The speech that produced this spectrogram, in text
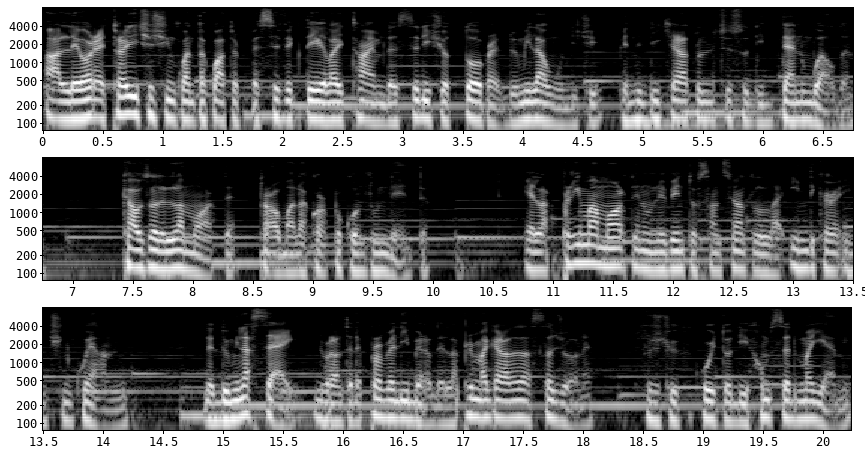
Alle ore 13.54 Pacific Daylight Time del 16 ottobre 2011 viene dichiarato il decesso di Dan Weldon. Causa della morte, trauma da corpo contundente. È la prima morte in un evento sanzionato dalla IndyCar in 5 anni. Nel 2006, durante le prove libere della prima gara della stagione, sul circuito di Homestead Miami,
